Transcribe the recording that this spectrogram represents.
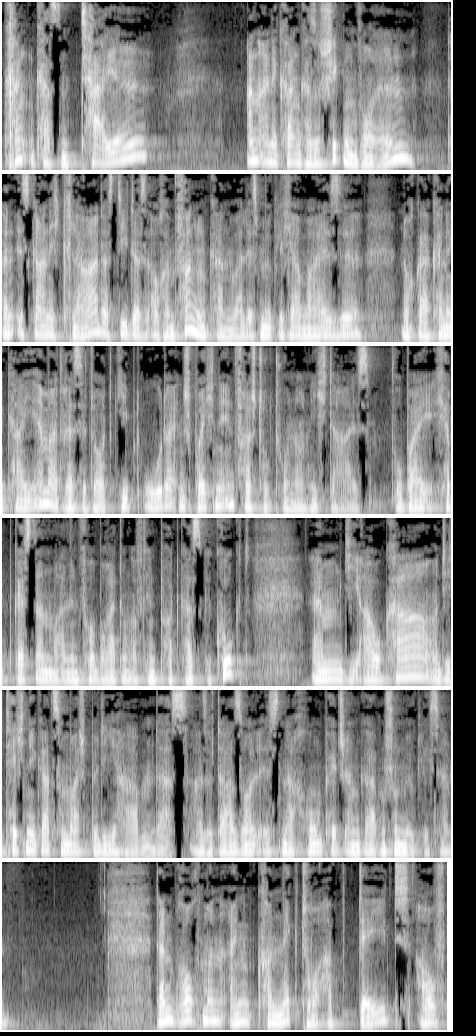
Krankenkassenteil an eine Krankenkasse schicken wollen, dann ist gar nicht klar, dass die das auch empfangen kann, weil es möglicherweise noch gar keine KIM-Adresse dort gibt oder entsprechende Infrastruktur noch nicht da ist. Wobei, ich habe gestern mal in Vorbereitung auf den Podcast geguckt, ähm, die AOK und die Techniker zum Beispiel, die haben das. Also da soll es nach Homepage-Angaben schon möglich sein. Dann braucht man ein Connector-Update auf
